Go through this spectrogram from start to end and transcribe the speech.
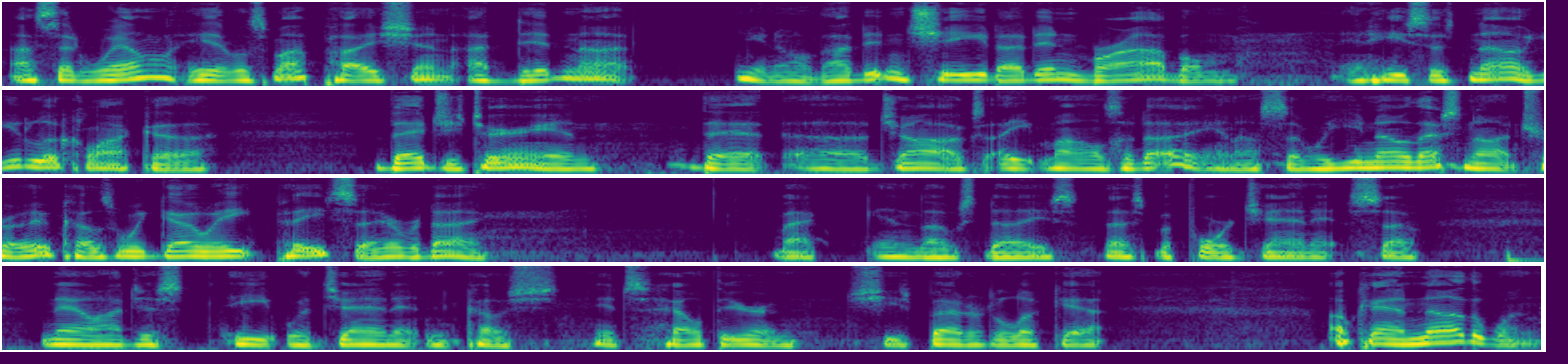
I said, Well, it was my patient. I did not, you know, I didn't cheat. I didn't bribe them. And he says, No, you look like a vegetarian that uh, jogs eight miles a day. And I said, Well, you know, that's not true because we go eat pizza every day back in those days. That's before Janet. So now I just eat with Janet because it's healthier and she's better to look at. Okay, another one.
